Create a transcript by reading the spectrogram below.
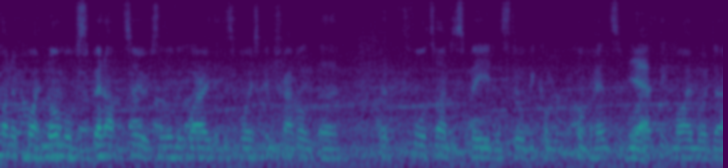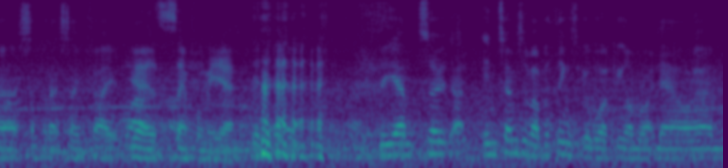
kind of quite normal sped up too. It's a little bit worried that his voice can travel uh, at four times the speed and still be com- comprehensible. Yeah. I think mine would uh, suffer that same fate. Yeah, it's the same for me. Yeah. The, um, so, uh, in terms of other things that you're working on right now, um,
